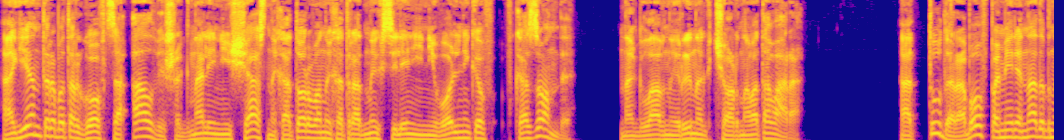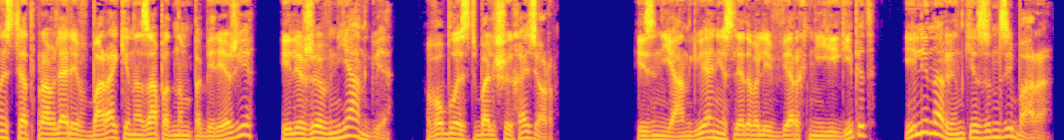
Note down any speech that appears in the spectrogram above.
Агенты работорговца Алвиша гнали несчастных, оторванных от родных селений невольников в Казонде, на главный рынок черного товара. Оттуда рабов по мере надобности отправляли в бараки на западном побережье или же в Ньянгве, в область Больших озер. Из Ньянгви они следовали в Верхний Египет или на рынке Занзибара.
